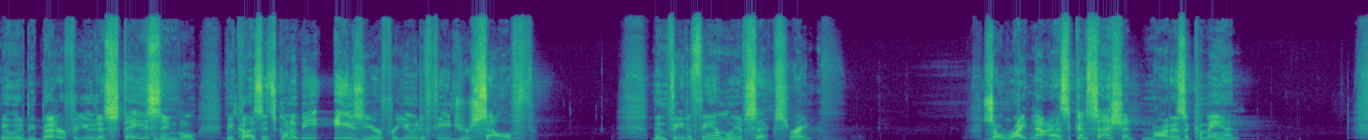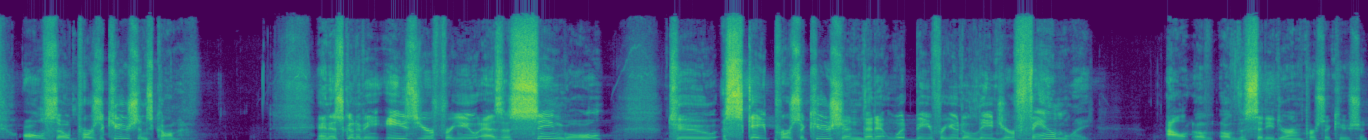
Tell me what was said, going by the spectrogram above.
it would be better for you to stay single because it's going to be easier for you to feed yourself than feed a family of six, right? So, right now, as a concession, not as a command, also persecution's coming. And it's going to be easier for you as a single to escape persecution than it would be for you to lead your family out of, of the city during persecution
